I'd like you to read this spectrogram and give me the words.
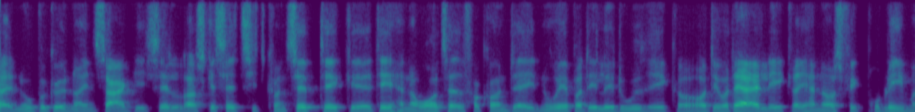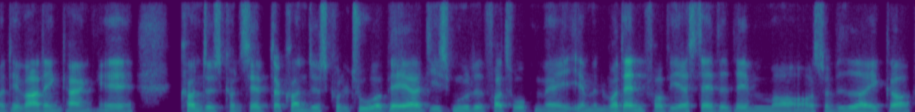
at nu begynder Inzaghi selv at skal sætte sit koncept, ikke? Øh, det, han har overtaget fra Conte nu æbber det lidt ud, ikke? Og, og det var der Allegri, han også fik problemer. Det var dengang øh, Contes koncept og Contes kulturbærer, de smuttede fra truppen af, jamen, hvordan får vi erstattet dem, og, og så videre, ikke? Og,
